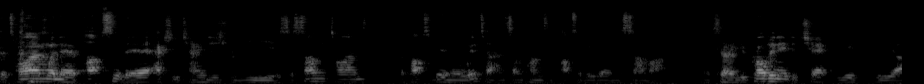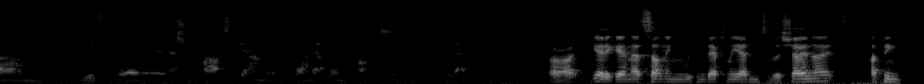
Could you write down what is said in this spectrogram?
the time when their pups are there actually changes from year to year. So sometimes the pups will be there in the winter and sometimes the pups will be there in the summer. So Okay. you probably need to check with the um, with the national parks down there to find out when the pupping season is going to be that year. All right. Yet again, that's something we can definitely add into the show notes. I think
